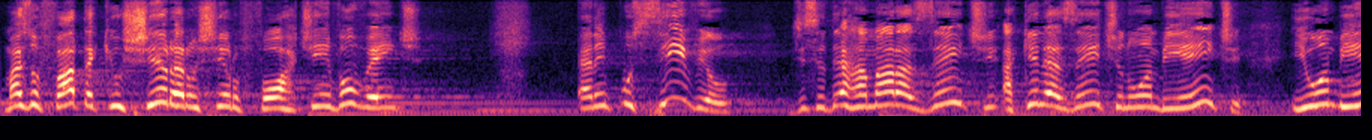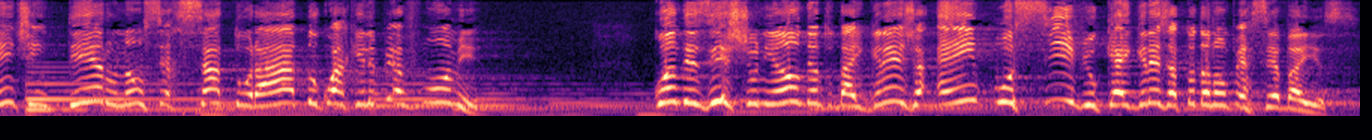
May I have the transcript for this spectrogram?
Mas o fato é que o cheiro era um cheiro forte e envolvente. Era impossível de se derramar azeite, aquele azeite num ambiente e o ambiente inteiro não ser saturado com aquele perfume. Quando existe união dentro da igreja, é impossível que a igreja toda não perceba isso.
